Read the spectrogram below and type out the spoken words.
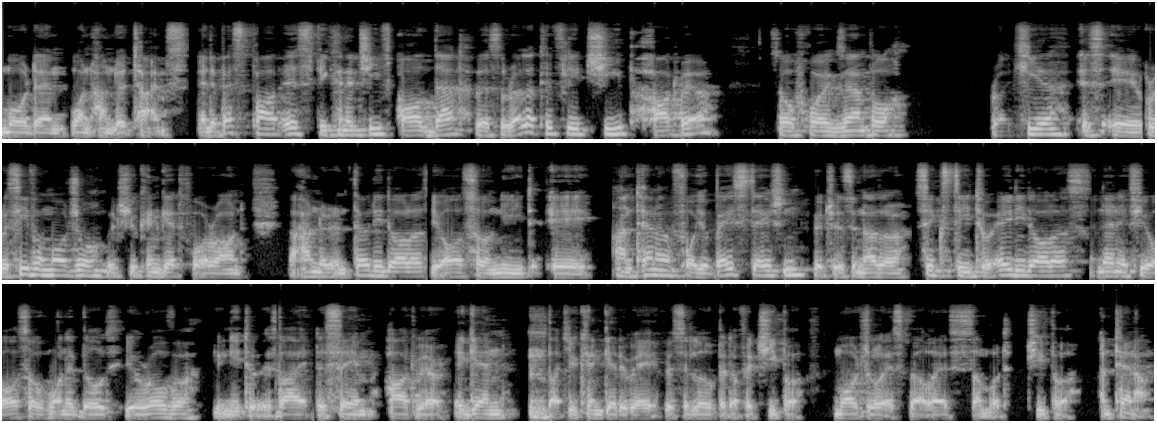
more than 100 times. And the best part is we can achieve all that with relatively cheap hardware. So for example, Right here is a receiver module, which you can get for around $130. You also need a antenna for your base station, which is another 60 to $80. And then if you also want to build your rover, you need to buy the same hardware again, but you can get away with a little bit of a cheaper module as well as somewhat cheaper antenna.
